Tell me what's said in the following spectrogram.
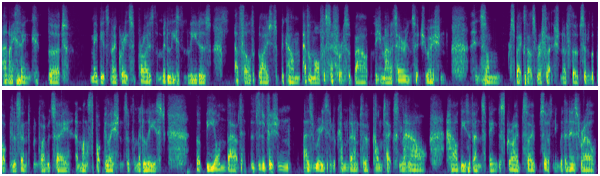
And I think that maybe it's no great surprise that Middle Eastern leaders have felt obliged to become ever more vociferous about the humanitarian situation. In some respects, that's a reflection of the sort of the popular sentiment, I would say, amongst the populations of the Middle East. But beyond that, the division has really sort of come down to context and how how these events are being described. So certainly within Israel,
